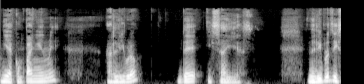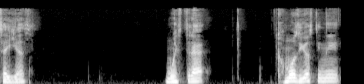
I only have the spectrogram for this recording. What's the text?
Y acompáñenme al libro de Isaías. En el libro de Isaías muestra cómo Dios tiene,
